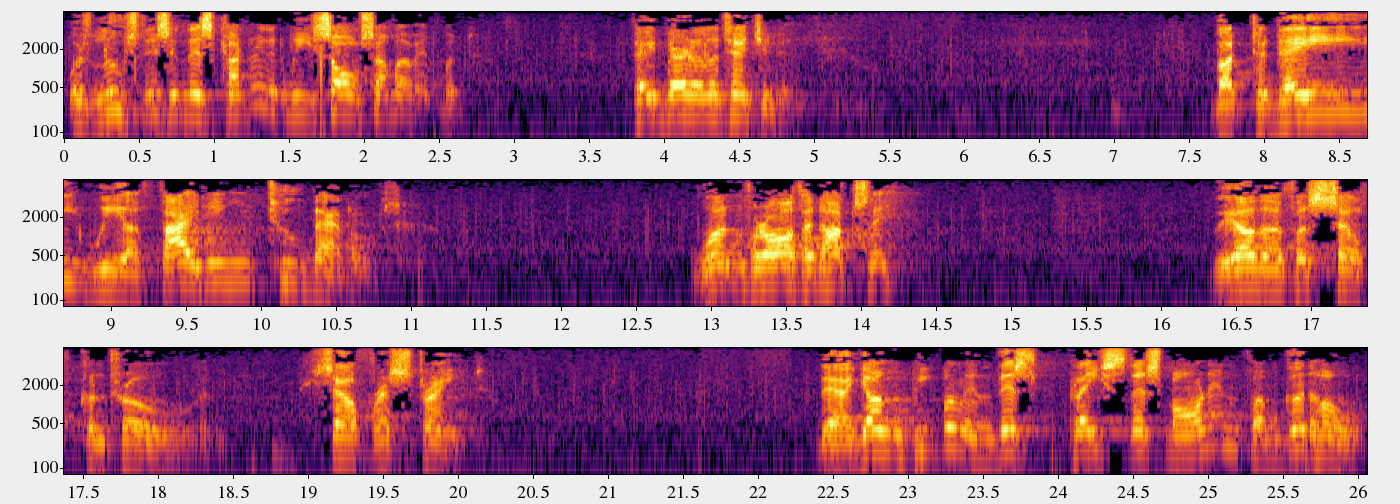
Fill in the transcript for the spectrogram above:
was looseness in this country that we saw some of it, but paid very little attention to it. But today we are fighting two battles. One for orthodoxy, the other for self control and self restraint. There are young people in this place this morning from good homes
